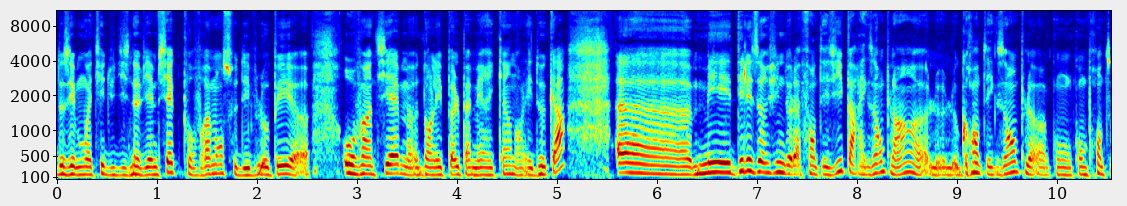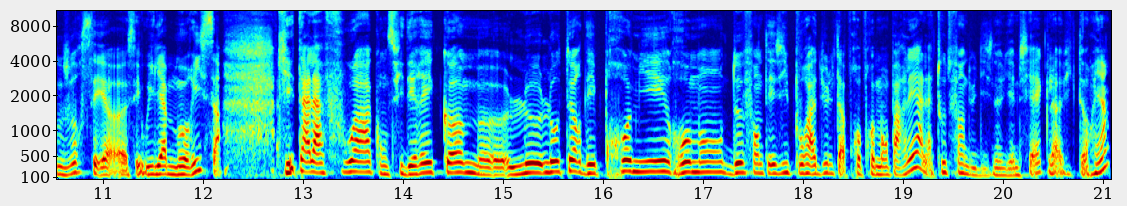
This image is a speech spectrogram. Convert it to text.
deuxième moitié du 19e siècle, pour vraiment se développer euh, au 20e dans les pulps américains, dans les deux cas. mais dès les origines de la fantaisie, par exemple, hein, le, grand exemple qu'on comprend toujours, c'est William Morris, qui est à la fois considéré comme l'auteur des premiers romans de fantaisie pour adultes à proprement parler, à la toute fin du 19e siècle victorien,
